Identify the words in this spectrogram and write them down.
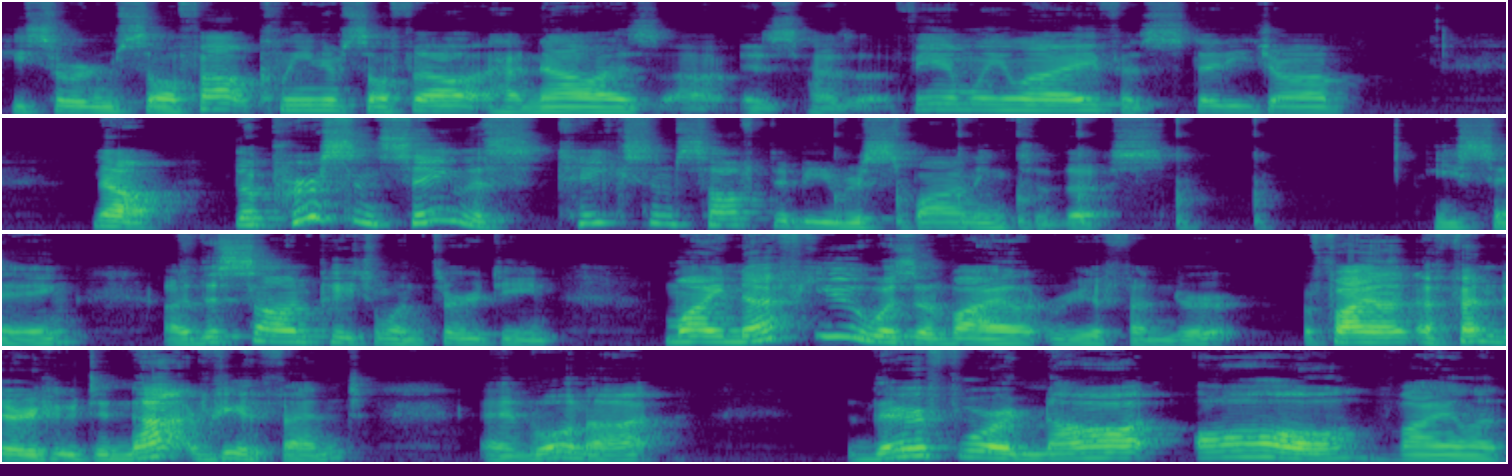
he sorted himself out, cleaned himself out, had now has uh, is has a family life, has a steady job. Now, the person saying this takes himself to be responding to this. He's saying, uh, this is on page 113. My nephew was a violent reoffender, violent offender who did not reoffend and will not. Therefore, not all violent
